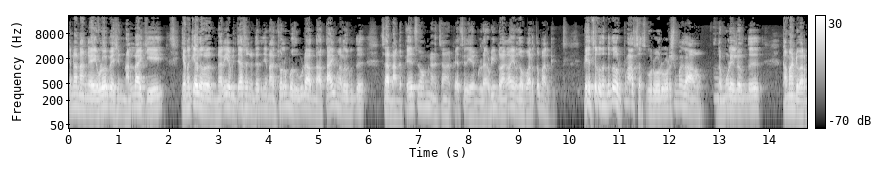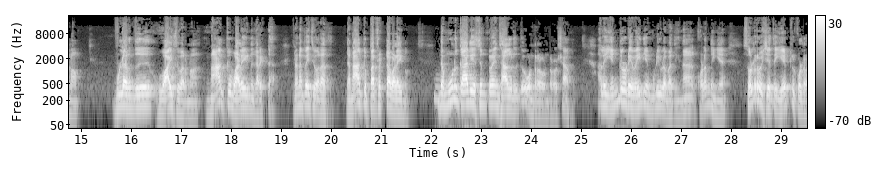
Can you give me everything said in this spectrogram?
ஏன்னா நாங்கள் எவ்வளோ பேஷண்ட் நல்லாக்கி எனக்கே அதில் நிறைய வித்தியாசங்கள் தெரிஞ்சு நான் சொல்லும்போது கூட அந்த தாய்மார்களுக்கு வந்து சார் நாங்கள் பேசுவோம்னு நினச்சேன் பேசலையே முடியல அப்படின்றாங்க. எனக்கு வருத்தமாக இருக்குது பேசுகிறதுன்றது ஒரு ப்ராசஸ் ஒரு ஒரு வருஷமாக ஆகும். இந்த மூளையிலேருந்து கமாண்ட் வரணும். உள்ளே இருந்து வாய்ஸ் வரணும். நாக்கு வளையணும் கரெக்டாக இல்லைன்னா பேச்சு வராது. இந்த நாக்கு பர்ஃபெக்டாக வளையணும். இந்த மூணு காரிய சிம்ப்ரைன்ஸ் ஆகுறதுக்கு ஒன்றரை ஒன்றரை வருஷம் ஆகும். அதில் எங்களுடைய வைத்திய முடிவில் பார்த்தீங்கன்னா குழந்தைங்க சொல்கிற விஷயத்தை ஏற்றுக்கொள்கிற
